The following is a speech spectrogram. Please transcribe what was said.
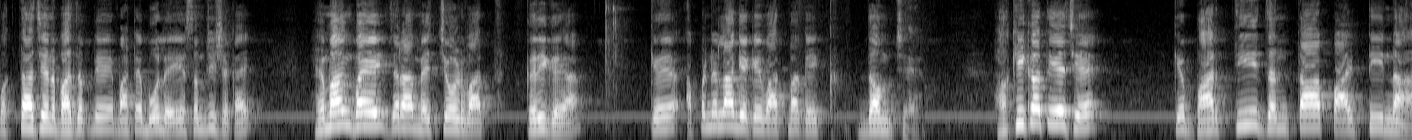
વક્તા છે અને ભાજપને માટે બોલે એ સમજી શકાય. હેમાંગભાઈ જરા મેચ્યોર્ડ વાત કરી ગયા કે આપણને લાગે કે વાતમાં કંઈક દમ છે. હકીકત એ છે કે ભારતીય જનતા પાર્ટીના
